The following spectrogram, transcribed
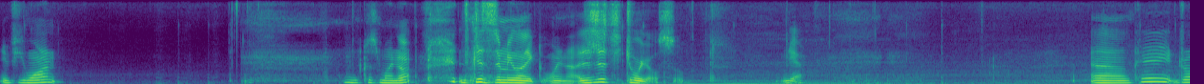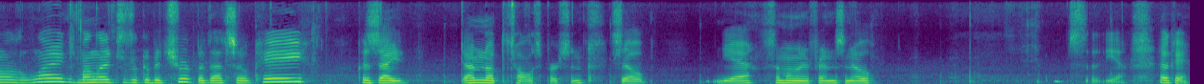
if you want. Because why not? It's because I mean, like, why not? It's just a tutorial, so yeah. Okay, draw the legs. My legs look a bit short, but that's okay. Because I I'm not the tallest person, so yeah, some of my friends know. So yeah, okay.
